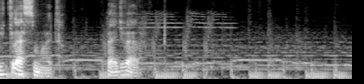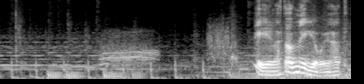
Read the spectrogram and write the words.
Itt lesz majd fegyver. Élet, az még jó jöhet.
